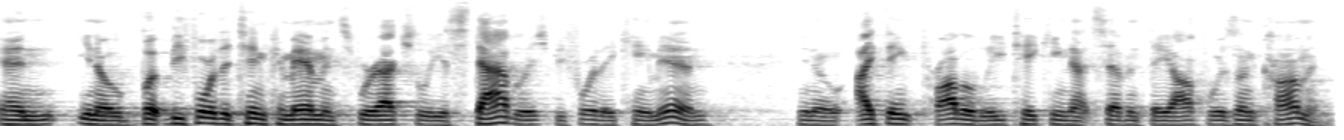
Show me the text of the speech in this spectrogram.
And, you know, but before the Ten Commandments were actually established, before they came in, you know, I think probably taking that seventh day off was uncommon,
